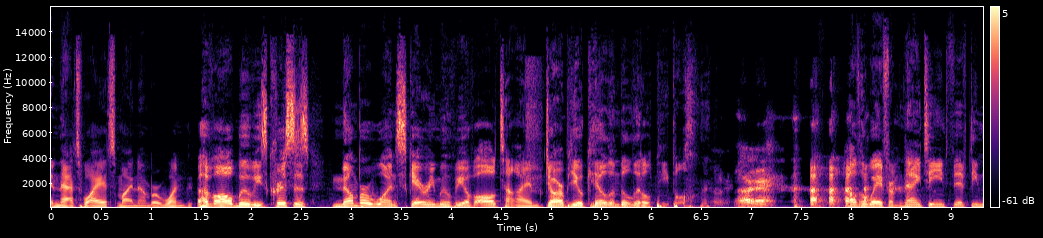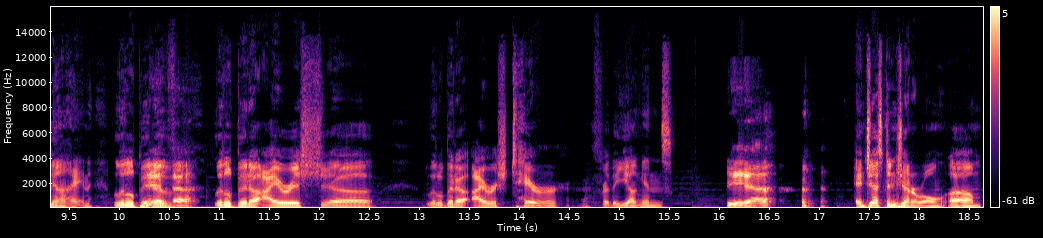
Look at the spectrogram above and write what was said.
and that's why it's my number one of all movies. Chris's number one scary movie of all time: Darby O'Gill and the Little People, All right. all the way from 1959. A little bit of Yeah. little bit of Irish, uh, little bit of Irish terror for the youngins Yeah. and just in general, um,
